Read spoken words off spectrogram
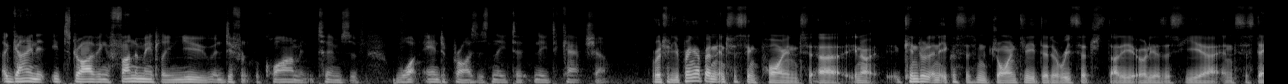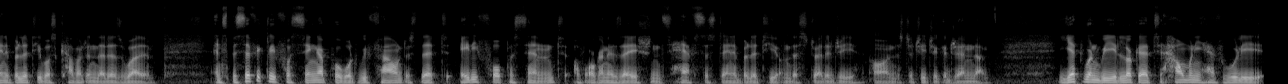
Again, it, it's driving a fundamentally new and different requirement in terms of what enterprises need to need to capture. Richard, you bring up an interesting point. Uh, you know, Kyndryl and Ecosystm jointly did a research study earlier this year, and sustainability was covered in that as well. And specifically for Singapore, what we found is that 84% of organizations have sustainability on their strategy or on the strategic agenda. Yet, when we look at how many have really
